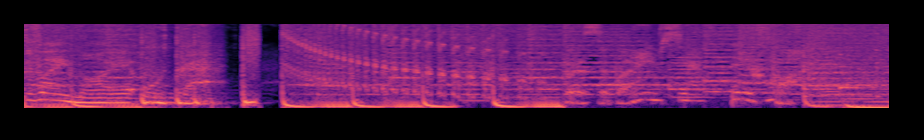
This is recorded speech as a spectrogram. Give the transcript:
Двойное утро. Просыпаемся легко.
